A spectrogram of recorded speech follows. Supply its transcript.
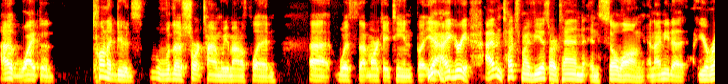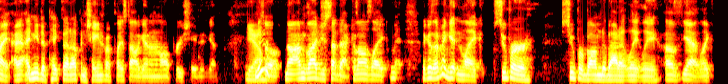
I wiped a ton of dudes with a short time we amount of played uh, with that Mark 18. But yeah, I agree. I haven't touched my VSR 10 in so long, and I need to. You're right. I, I need to pick that up and change my playstyle again, and I'll appreciate it again. yeah. So no, I'm glad you said that because I was like, man, because I've been getting like super, super bummed about it lately. Of yeah, like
